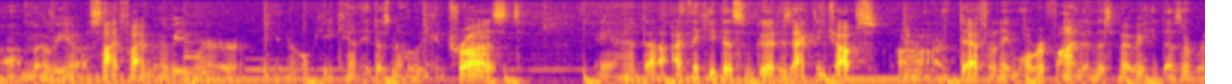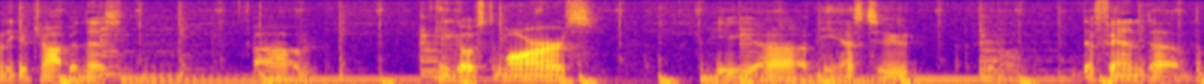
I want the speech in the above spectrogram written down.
uh, movie, a sci-fi movie where you know he can't, he doesn't know who he can trust, and uh, I think he does some good. His acting chops uh, are definitely more refined in this movie. He does a really good job in this. Um, he goes to Mars. He uh, he has to you know defend uh, the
